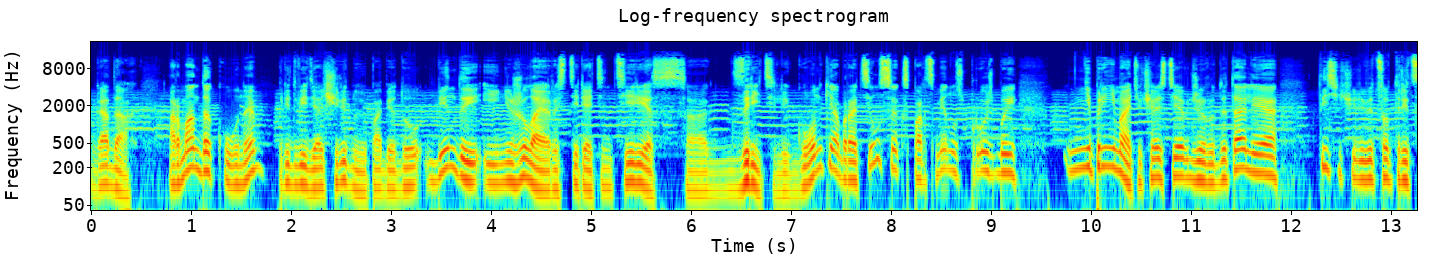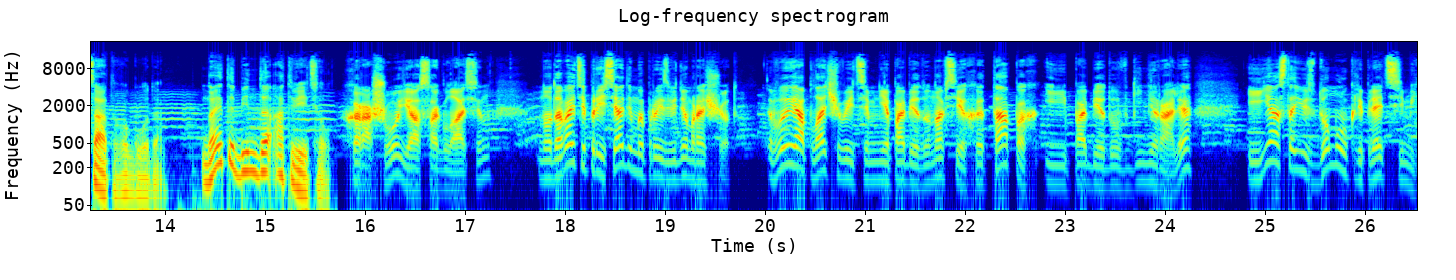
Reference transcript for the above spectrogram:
годах Армандо Куне, предвидя очередную победу Бинды и не желая растерять интерес а, зрителей гонки, обратился к спортсмену с просьбой не принимать участие в Джиро Деталия 1930 года. На это Бинда ответил. «Хорошо, я согласен, но давайте присядем и произведем расчет. Вы оплачиваете мне победу на всех этапах и победу в генерале, и я остаюсь дома укреплять семью.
